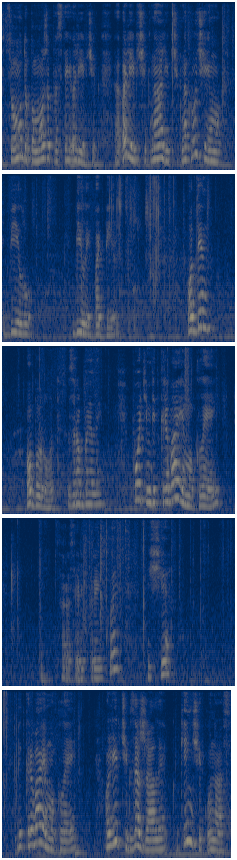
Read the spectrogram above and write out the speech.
в цьому допоможе простий олівчик. Е, Олівчик на олівчик накручуємо білу, білий папір. Один оборот зробили. Потім відкриваємо клей. Зараз я відкрию клей і ще відкриваємо клей. Олівчик зажали, кінчик у нас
